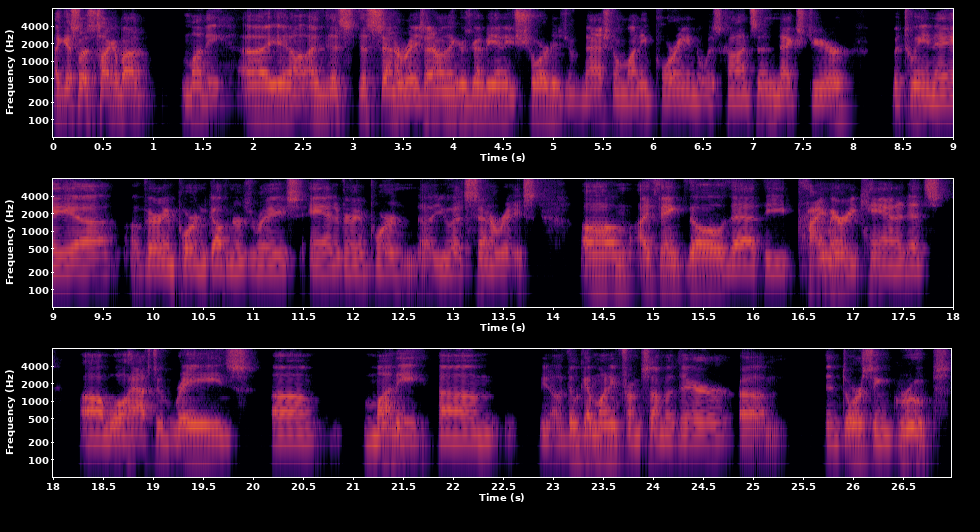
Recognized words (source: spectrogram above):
I guess let's talk about money. Uh, you know, and this this Senate race, I don't think there's going to be any shortage of national money pouring into Wisconsin next year between a uh, a very important governor's race and a very important uh, U.S. Senate race. Um, I think though that the primary candidates uh, will have to raise um, money um, you know they'll get money from some of their um, endorsing groups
